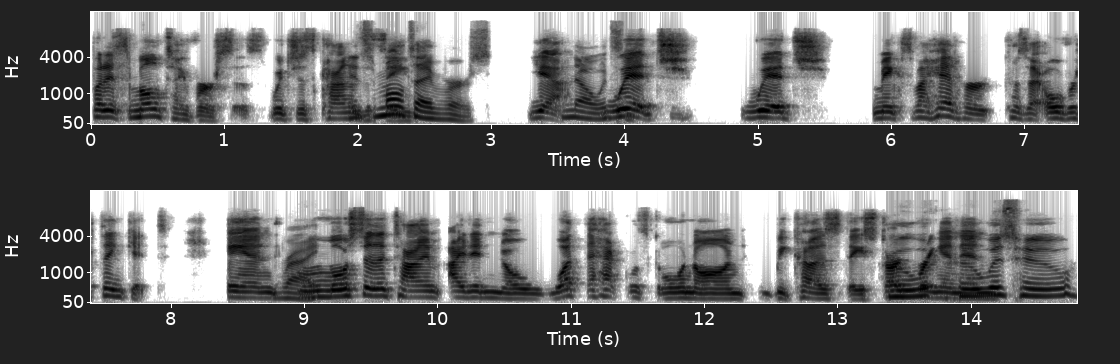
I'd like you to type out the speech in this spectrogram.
But it's multiverses which is kind of it's multiverse. Yeah no it's which which makes my head hurt because i overthink it and right. most of the time i didn't know what the heck was going on because they start who, bringing who in was who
